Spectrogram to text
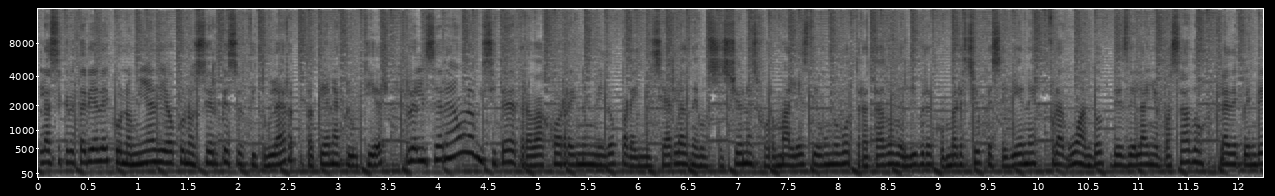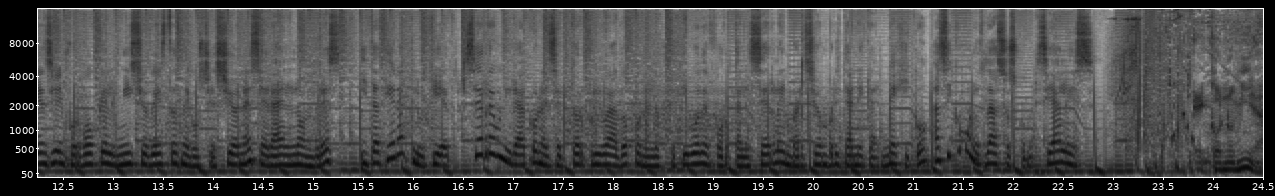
La Secretaría de Economía dio a conocer que su titular, Tatiana Cloutier, realizará una visita de trabajo a Reino Unido para iniciar las negociaciones formales de un nuevo tratado de libre comercio que se viene fraguando desde el año pasado. La dependencia informó que el inicio de estas negociaciones será en Londres y Tatiana Cloutier se reunirá con el sector privado con el objetivo de fortalecer la inversión británica en México, así como los lazos comerciales. Economía.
